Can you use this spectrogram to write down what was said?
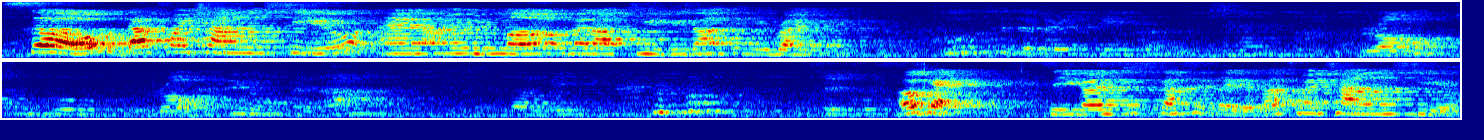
So that's my challenge to you, and I would love that after you do that, that you write me. Cook to the vegetable. Raw. Raw. Okay, so you guys discuss it later. That's my challenge to you.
